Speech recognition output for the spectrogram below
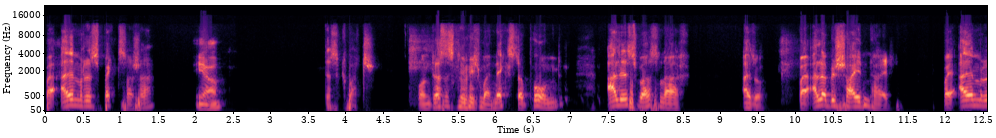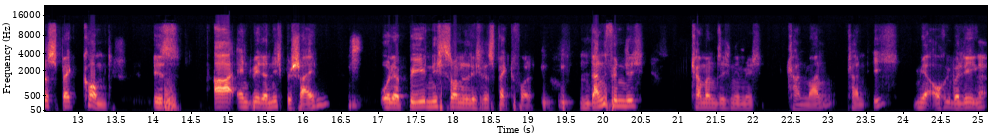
Bei allem Respekt, Sascha. Ja. Das ist Quatsch. Und das ist nämlich mein nächster Punkt. Alles, was nach, also bei aller Bescheidenheit, bei allem Respekt kommt, ist A, entweder nicht bescheiden oder B, nicht sonderlich respektvoll. Und dann finde ich, kann man sich nämlich, kann man, kann ich mir auch überlegen,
